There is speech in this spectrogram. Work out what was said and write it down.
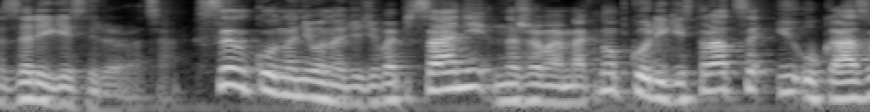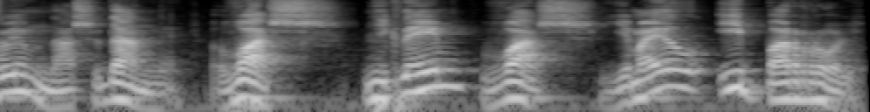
зарегистрироваться. Ссылку на него найдете в описании. Нажимаем на кнопку регистрация и указываем наши данные. Ваш никнейм, ваш e-mail и пароль.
